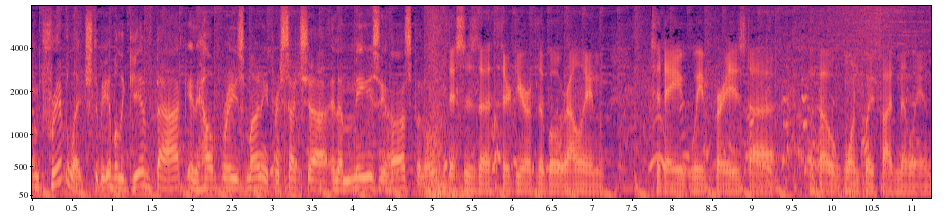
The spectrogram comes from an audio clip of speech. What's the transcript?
I'm privileged to be able to give back and help raise money for such uh, an amazing hospital. This is the third year of the boat rally, and to date we've raised uh, about 1.5 million.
